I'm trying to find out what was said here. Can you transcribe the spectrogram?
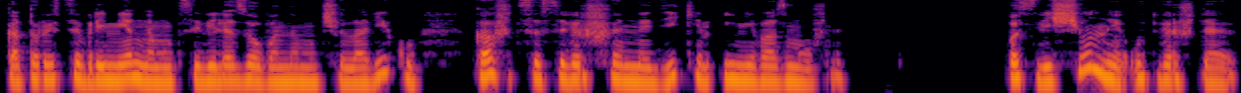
который современному цивилизованному человеку кажется совершенно диким и невозможным. Посвященные утверждают,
